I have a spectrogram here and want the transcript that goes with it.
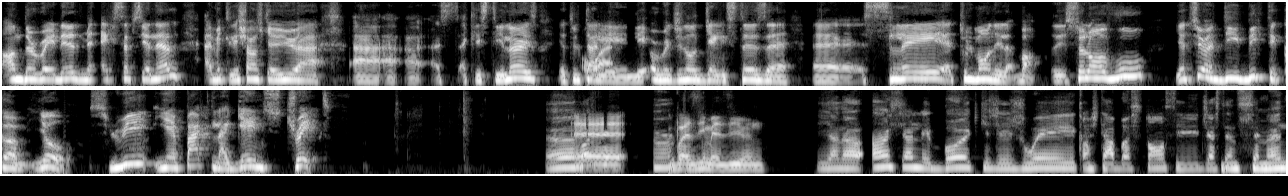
underrated, mais exceptionnelle, avec l'échange qu'il y a eu à, à- à- à- avec les Steelers. Il y a tout le temps Ouais. les, les original gangsters, euh, euh, Slay, tout le monde est là. Bon, selon vous, y a-tu un DB que t'es comme, yo, lui, il impacte la game straight? Euh, deux. Vas-y, me dis une. Il y en a un, c'est un de mes boys que j'ai joué quand j'étais à Boston, c'est Justin Simmons.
